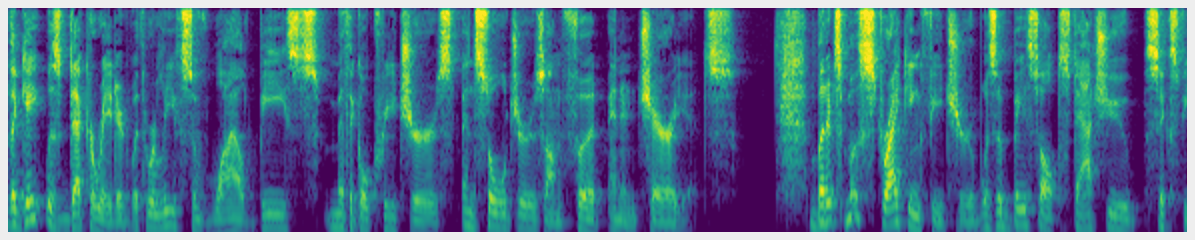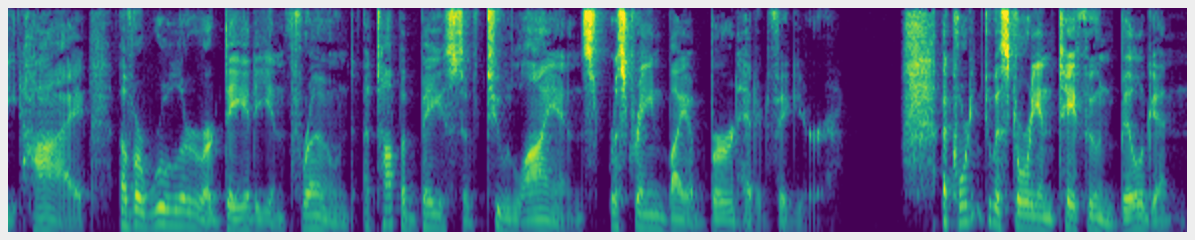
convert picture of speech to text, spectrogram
The gate was decorated with reliefs of wild beasts, mythical creatures, and soldiers on foot and in chariots. But its most striking feature was a basalt statue six feet high of a ruler or deity enthroned atop a base of two lions restrained by a bird headed figure. According to historian Tayfun Bilgin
